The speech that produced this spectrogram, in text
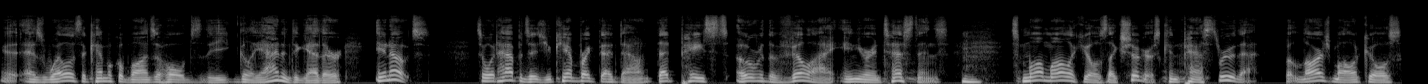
as well as the chemical bonds that holds the gliadin together in oats. So what happens is you can't break that down. That pastes over the villi in your intestines. Small molecules like sugars can pass through that, but large molecules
